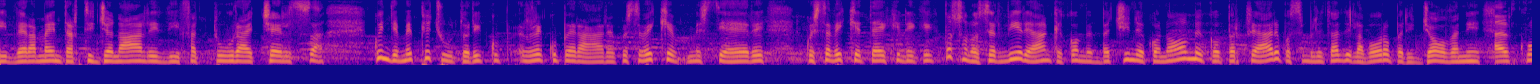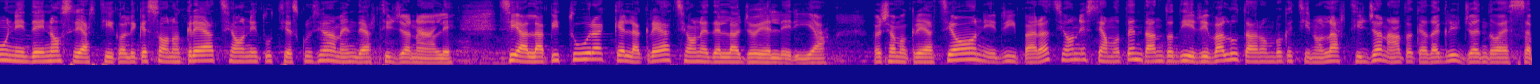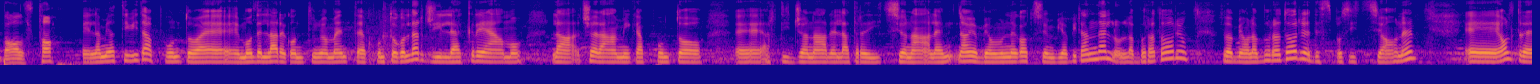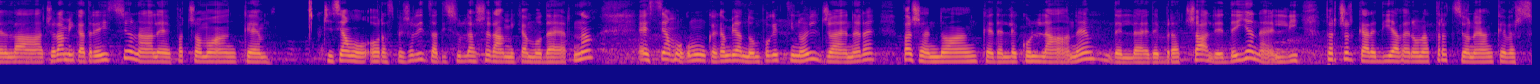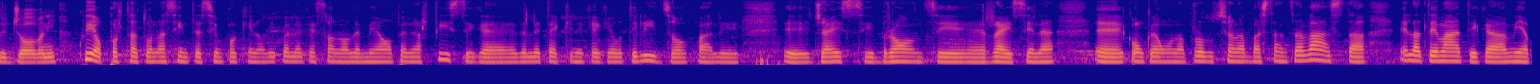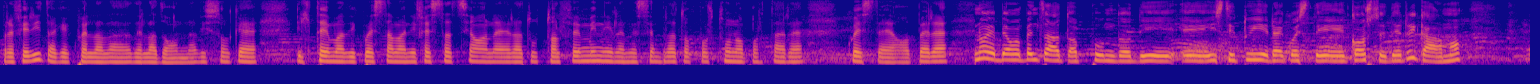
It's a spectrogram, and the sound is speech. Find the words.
veramente artigianali, di fattura eccelsa, quindi mi è piaciuto recuperare questi vecchi mestieri, queste vecchie tecniche che possono servire anche come bacino economico per creare possibilità di lavoro per i giovani. Alcuni dei nostri articoli che sono creazioni tutti esclusivamente artigianali, sia la pittura che la creazione della gioielleria facciamo creazioni, riparazioni e stiamo tentando di rivalutare un pochettino l'artigianato che ad Agrigento è sepolto. La mia attività appunto è modellare continuamente appunto con l'argilla e creiamo la ceramica appunto eh, artigianale, la tradizionale. Noi abbiamo un negozio in via Pirandello, un laboratorio dove abbiamo laboratorio ed esposizione e oltre alla ceramica tradizionale facciamo anche ci siamo ora specializzati sulla ceramica moderna e stiamo comunque cambiando un pochettino il genere facendo anche delle collane, delle, dei bracciali e degli anelli per cercare di avere un'attrazione anche verso i giovani. Qui ho portato una sintesi un pochino di quelle che sono le mie opere artistiche, delle tecniche che utilizzo quali eh, gessi, bronzi, resine, eh, comunque una produzione abbastanza vasta e la tematica mia preferita che è quella della donna, visto che il tema di questa manifestazione era tutto al femminile, mi è sembrato opportuno portare queste opere. Noi abbiamo pensato appunto di eh, istituire questi corsi di ricamo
